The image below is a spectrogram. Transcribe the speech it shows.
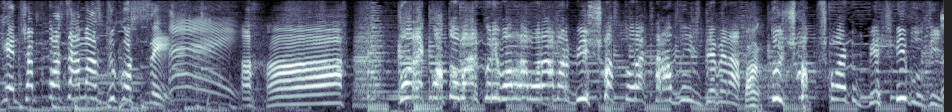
দেখেন সব পচা মাছ ঢুকছে আহা! তোরে কতবার করে বললাম ওরা আমার বিশ্বাস তোরা খারাপ জিনিস দেবে না। তুই সব সময় একটু বেশি বুঝিস।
